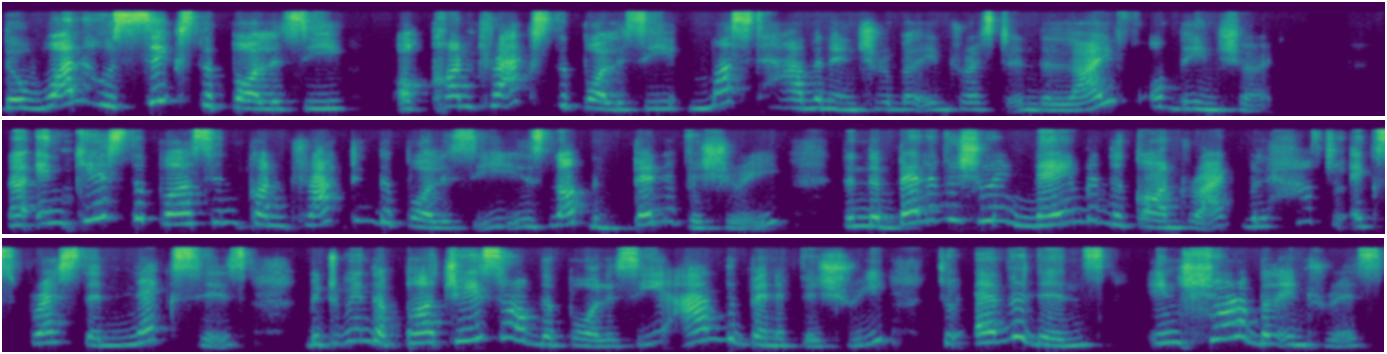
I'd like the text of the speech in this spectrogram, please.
the one who seeks the policy or contracts the policy must have an insurable interest in the life of the insured. Now, in case the person contracting the policy is not the beneficiary, then the beneficiary named in the contract will have to express the nexus between the purchaser of the policy and the beneficiary to evidence insurable interest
